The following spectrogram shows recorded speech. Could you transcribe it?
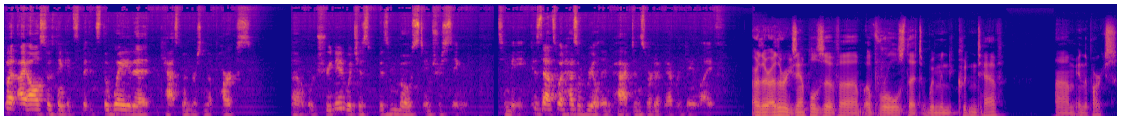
But I also think it's the, it's the way that cast members in the parks uh, were treated, which is is most interesting to me because that's what has a real impact in sort of everyday life. Are there other examples of uh, of roles that women couldn't have um, in the parks?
